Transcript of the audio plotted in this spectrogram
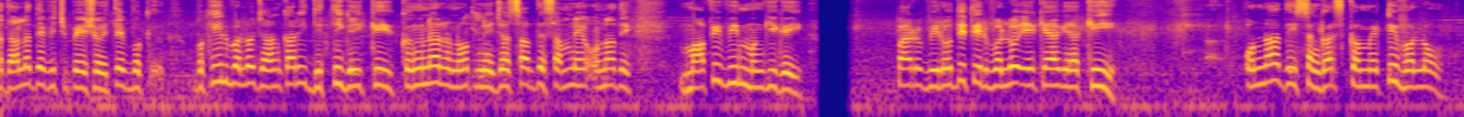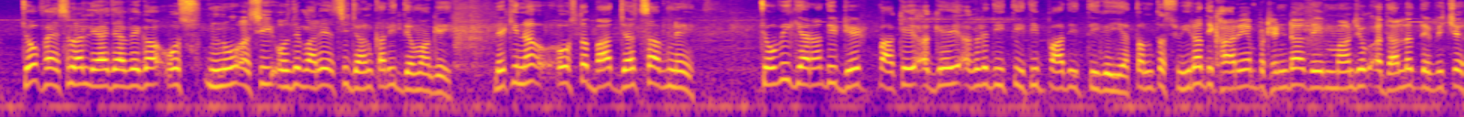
ਅਦਾਲਤ ਦੇ ਵਿੱਚ ਪੇਸ਼ ਹੋਏ ਤੇ ਵਕ- ਵਕੀਲ ਵੱਲੋਂ ਜਾਣਕਾਰੀ ਦਿੱਤੀ ਗਈ ਕਿ ਕੰਗਨਾ ਰਣੌਤ ਨੇ ਜੱਜ ਸਾਹਿਬ ਦੇ ਸਾਹਮਣੇ ਉਹਨਾਂ ਦੇ ਮਾਫੀ ਵੀ ਮੰਗੀ ਗਈ। ਪਰ ਵਿਰੋਧੀ ਧਿਰ ਵੱਲੋਂ ਇਹ ਕਿਹਾ ਗਿਆ ਕਿ ਉਹਨਾਂ ਦੀ ਸੰਘਰਸ਼ ਕਮੇਟੀ ਵੱਲੋਂ ਜੋ ਫੈਸਲਾ ਲਿਆ ਜਾਵੇਗਾ, ਉਸ ਨੂੰ ਅਸੀਂ, ਉਸ ਦੇ ਬਾਰੇ ਅਸੀਂ ਜਾਣਕਾਰੀ ਦੇਵਾਂਗੇ। ਲੇਕਿਨ ਉਸ ਤੋਂ ਬਾਅਦ ਜੱਜ ਸਾਹਿਬ ਨੇ 24 11 ਦੀ ਡੇਟ ਪਾ ਕੇ ਅੱਗੇ, ਅਗਲੇ ਦੀ ਤੀਤੀ ਪਾ ਦਿੱਤੀ ਗਈ ਹੈ। ਤੁਹਾਨੂੰ ਤਸਵੀਰਾਂ ਦਿਖਾ ਰਹੇ ਹਾਂ। ਬਠਿੰਡਾ ਦੇ ਮਾਨਯੋਗ ਅਦਾਲਤ ਦੇ ਵਿੱਚ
